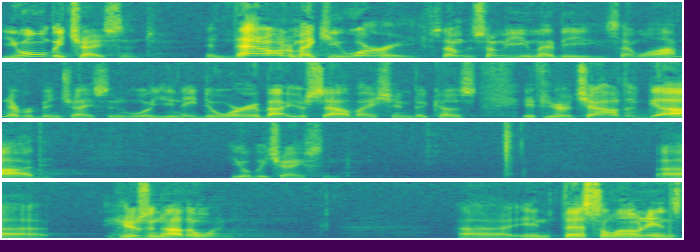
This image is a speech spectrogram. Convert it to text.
you won't be chastened. And that ought to make you worry. Some, some of you may be saying, Well, I've never been chastened. Well, you need to worry about your salvation because if you're a child of God, you'll be chastened. Uh, here's another one. Uh, in Thessalonians,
